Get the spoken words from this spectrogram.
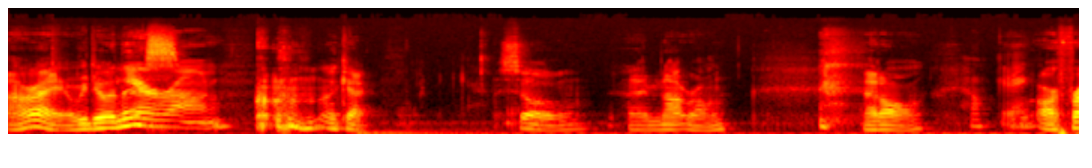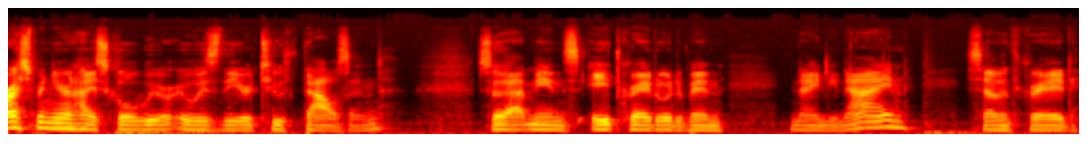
All right, are we doing this? You're wrong. Okay. So I'm not wrong at all. Okay. Our freshman year in high school, we were, it was the year 2000. So that means eighth grade would have been 99, seventh grade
